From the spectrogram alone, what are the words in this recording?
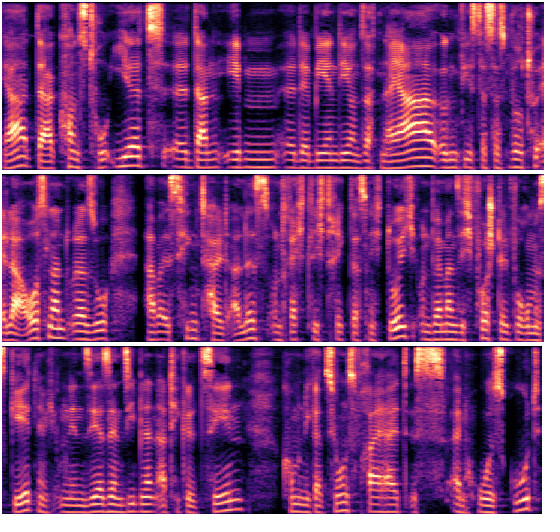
Ja, da konstruiert äh, dann eben äh, der BND und sagt, na ja, irgendwie ist das das virtuelle Ausland oder so, aber es hinkt halt alles und rechtlich trägt das nicht durch. Und wenn man sich vorstellt, worum es geht, nämlich um den sehr sensiblen Artikel 10, Kommunikationsfreiheit ist ein hohes Gut,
